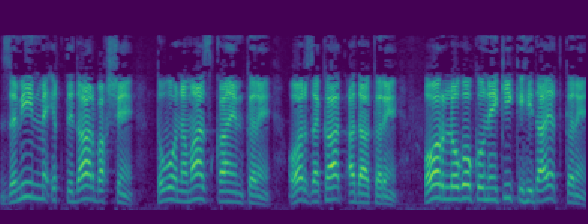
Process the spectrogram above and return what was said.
زمین میں اقتدار بخشیں تو وہ نماز قائم کریں اور زکوٰۃ ادا کریں اور لوگوں کو نیکی کی ہدایت کریں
